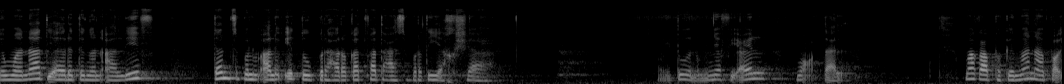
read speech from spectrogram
yang mana diakhiri dengan alif dan sebelum alif itu berharokat fathah seperti yaksha nah, itu namanya fi'il mu'tal. Maka bagaimana pak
